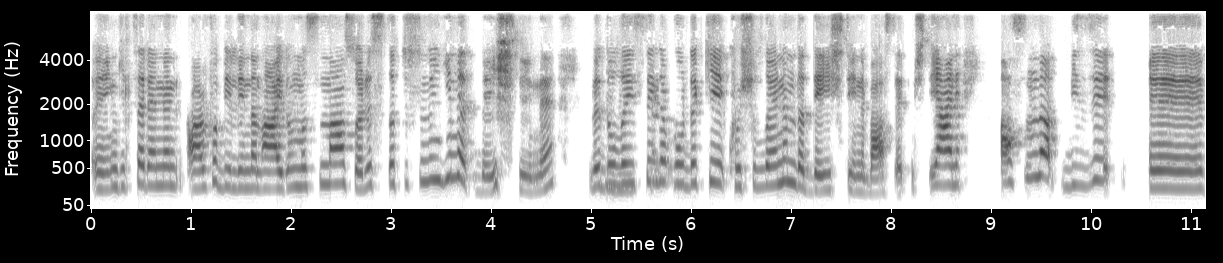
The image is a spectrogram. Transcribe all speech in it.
e, İngiltere'nin Avrupa Birliği'nden ayrılmasından sonra statüsünün yine değiştiğini ve dolayısıyla hı hı. buradaki koşullarının da değiştiğini bahsetmişti. Yani aslında bizi e,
